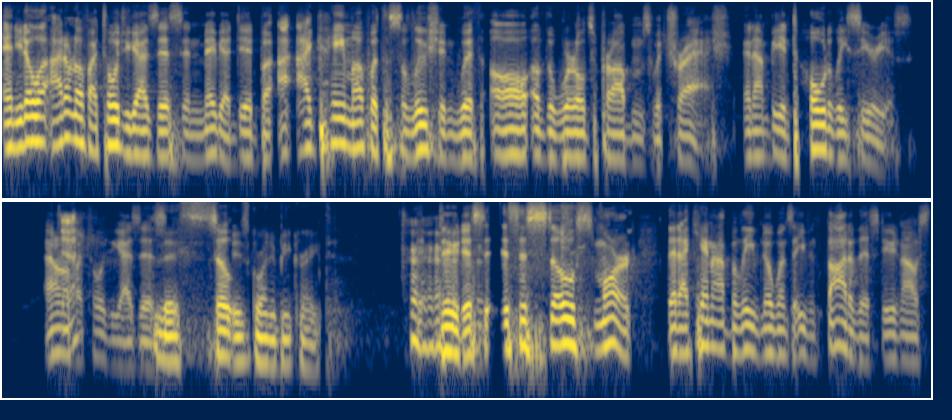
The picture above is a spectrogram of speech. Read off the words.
And you know what? I don't know if I told you guys this, and maybe I did, but I, I came up with a solution with all of the world's problems with trash, and I'm being totally serious. I don't know if I told you guys this. This So- is going to be great. dude this this is so smart that i cannot believe no one's even thought of this dude and i was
